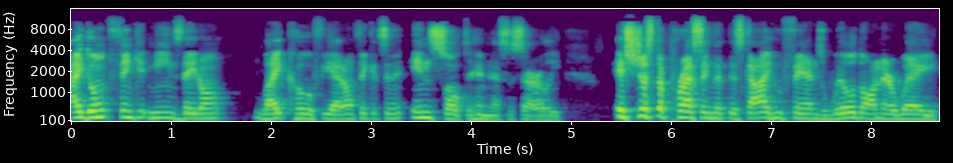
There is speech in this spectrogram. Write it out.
I don't think it means they don't like Kofi. I don't think it's an insult to him necessarily. It's just depressing that this guy who fans willed on their way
